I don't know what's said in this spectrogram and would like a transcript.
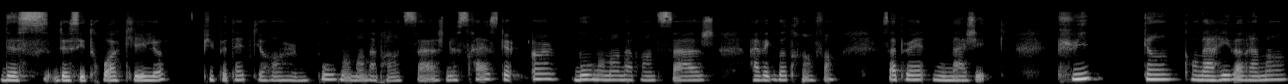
de, de ces trois clés-là. Puis peut-être qu'il y aura un beau moment d'apprentissage, ne serait-ce qu'un beau moment d'apprentissage avec votre enfant. Ça peut être magique. Puis, quand on arrive à vraiment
